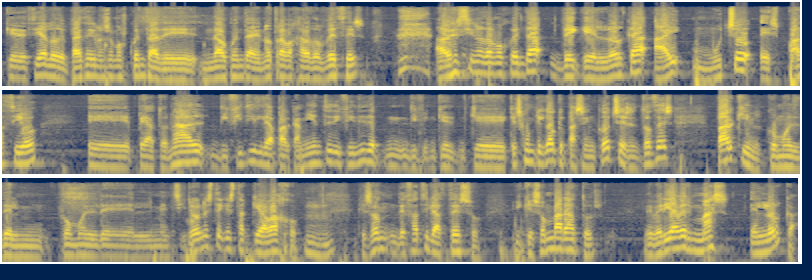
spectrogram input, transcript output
que decía lo de parece que nos hemos de, dado cuenta de no trabajar dos veces, a ver si nos damos cuenta de que en Lorca hay mucho espacio eh, peatonal, difícil de aparcamiento y difícil de, dif- que, que- que es complicado que pasen coches. Entonces, parking como el del como el del Menchirón este que está aquí abajo, que son de fácil acceso y que son baratos, debería haber más en Lorca,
